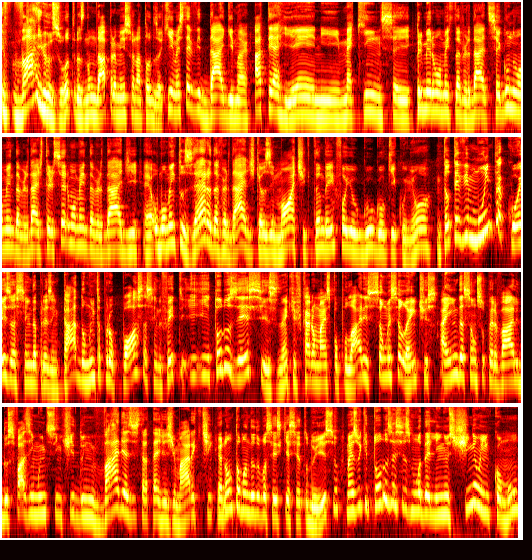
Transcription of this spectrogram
vários outros, não dá para mencionar todos aqui, mas teve Dagmar, ATRN, McKinsey, primeiro momento da verdade, segundo momento da verdade, terceiro momento da verdade, é, o momento zero da verdade, que é o Zimote, que também foi o Google que cunhou. Então teve muita coisa sendo apresentada, muita proposta sendo feita, e, e todos esses, né, que ficaram mais populares são excelentes, ainda são super válidos, fazem muito sentido em várias estratégias de marketing. Eu não tô mandando você esquecer tudo isso, mas o que todos esses modelinhos tinham em comum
